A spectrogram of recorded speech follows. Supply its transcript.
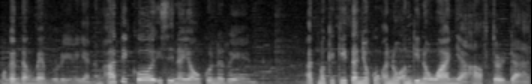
magandang memory. Ayan. Ang ate ko, isinayaw ko na rin. At makikita nyo kung ano ang ginawa niya after that.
